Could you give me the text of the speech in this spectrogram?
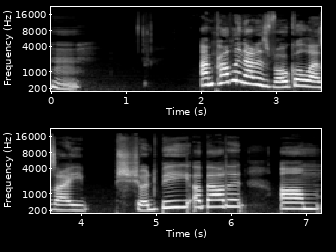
mean, hmm. I'm probably not as vocal as I should be about it. Um,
